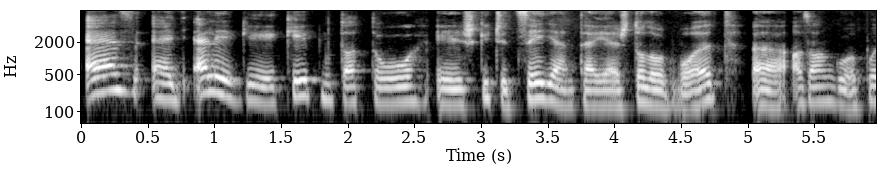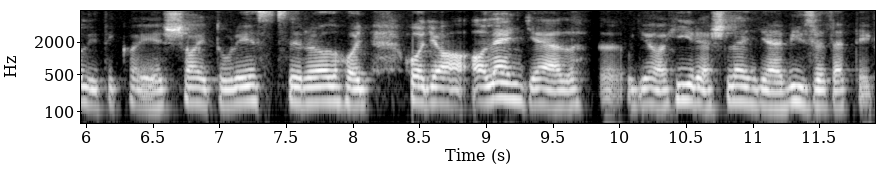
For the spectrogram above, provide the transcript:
ez egy eléggé képmutató és kicsit szégyenteljes dolog volt az angol politikai és sajtó részéről, hogy, hogy a, a lengyel, ugye a híres lengyel vízvezeték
